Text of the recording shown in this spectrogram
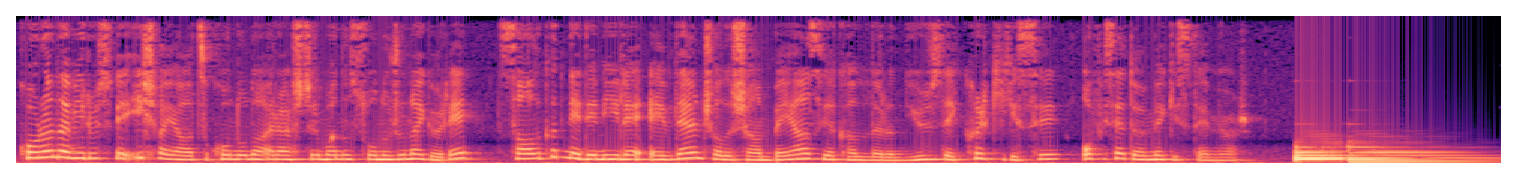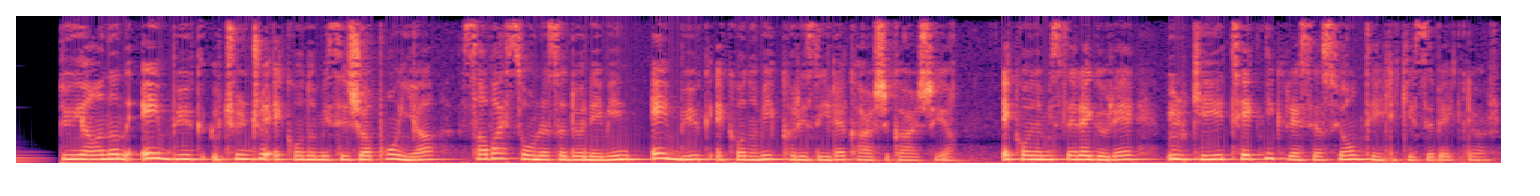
Koronavirüs ve iş hayatı konulu araştırmanın sonucuna göre salgın nedeniyle evden çalışan beyaz yakalıların %42'si ofise dönmek istemiyor. Dünyanın en büyük üçüncü ekonomisi Japonya, savaş sonrası dönemin en büyük ekonomik kriziyle karşı karşıya. Ekonomistlere göre ülkeyi teknik resesyon tehlikesi bekliyor.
